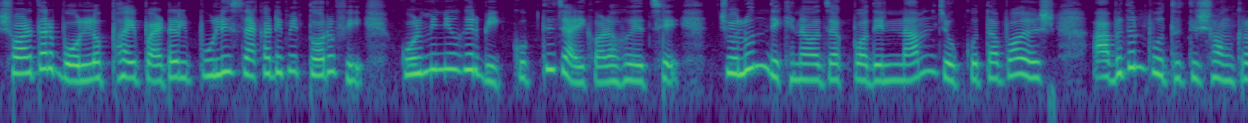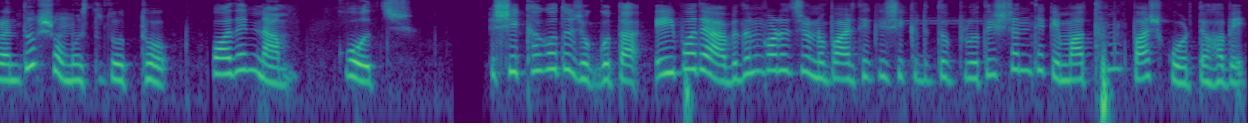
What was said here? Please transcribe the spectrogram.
সর্দার বল্লভভাই প্যাটেল পুলিশ একাডেমির তরফে কর্মী নিয়োগের বিজ্ঞপ্তি জারি করা হয়েছে। চলুন দেখে নেওয়া যাক পদের নাম, যোগ্যতা, বয়স, আবেদন পদ্ধতি সংক্রান্ত সমস্ত তথ্য। পদের নাম, কোচ। শিক্ষাগত যোগ্যতা। এই পদে আবেদন করার জন্য প্রার্থীকে স্বীকৃত প্রতিষ্ঠান থেকে মাধ্যমিক পাশ করতে হবে।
